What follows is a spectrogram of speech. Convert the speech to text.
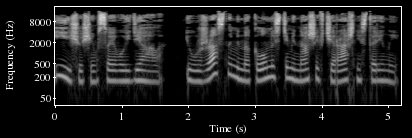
ищущим своего идеала, и ужасными наклонностями нашей вчерашней старины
